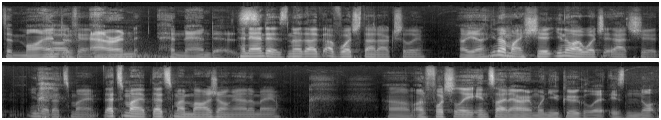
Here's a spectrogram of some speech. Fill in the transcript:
The Mind Oh, of okay. Aaron Hernandez. Hernandez. No, I've, I've watched that actually. Oh yeah. You know my shit. You know I watch that shit. You know that's my that's my that's my mahjong anime. Um, unfortunately, Inside Aaron, when you Google it, is not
